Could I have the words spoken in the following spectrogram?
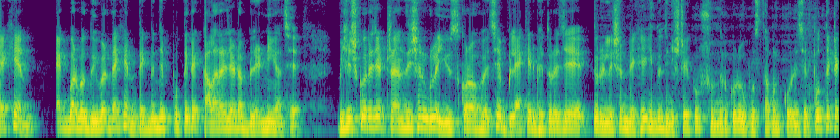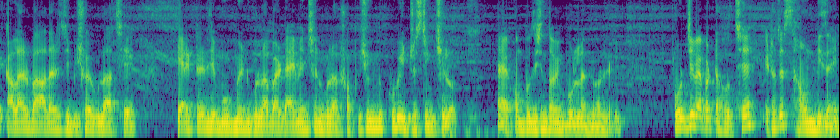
দেখেন, একবার বা দুইবার দেখেন, দেখবেন যে প্রত্যেকটা কালারের যে একটা ব্লেন্ডিং আছে। বিশেষ করে যে ট্রানজিশনগুলো ইউজ করা হয়েছে ব্ল্যাকের ভেতরে যে একটু রিলেশন রেখে কিন্তু জিনিসটাকে খুব সুন্দর করে উপস্থাপন করেছে। প্রত্যেকটা কালার বা আদার্স যে বিষয়গুলো আছে ক্যারেক্টারের যে মুভমেন্টগুলো বা ডাইমেনশনগুলো সব কিছু কিন্তু খুবই ইন্টারেস্টিং ছিল। হ্যাঁ কম্পোজিশন তো আমি বললামই অলরেডি ফোর্থ যে ব্যাপারটা হচ্ছে, এটা হচ্ছে সাউন্ড ডিজাইন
